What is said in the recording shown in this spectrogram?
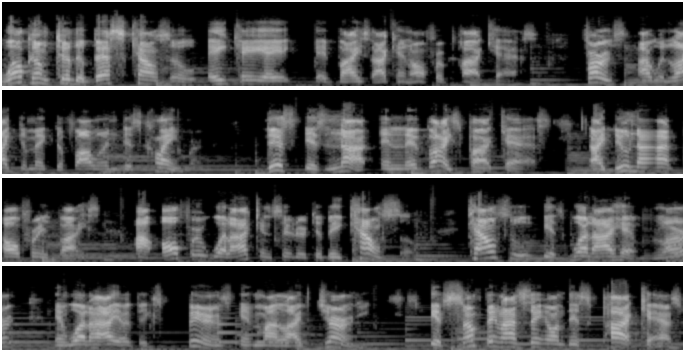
Welcome to the Best Counsel, aka Advice I Can Offer podcast. First, I would like to make the following disclaimer this is not an advice podcast. I do not offer advice. I offer what I consider to be counsel. Counsel is what I have learned and what I have experienced in my life journey. If something I say on this podcast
